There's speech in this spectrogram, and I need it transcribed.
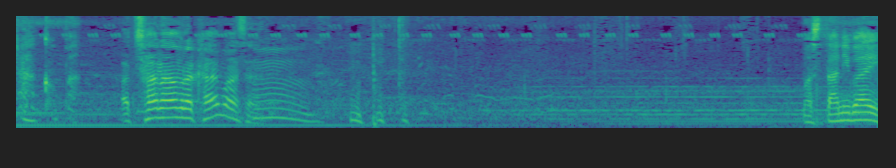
राघोबा अच्छा नाम रखा है माँ साहब मस्तानी भाई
